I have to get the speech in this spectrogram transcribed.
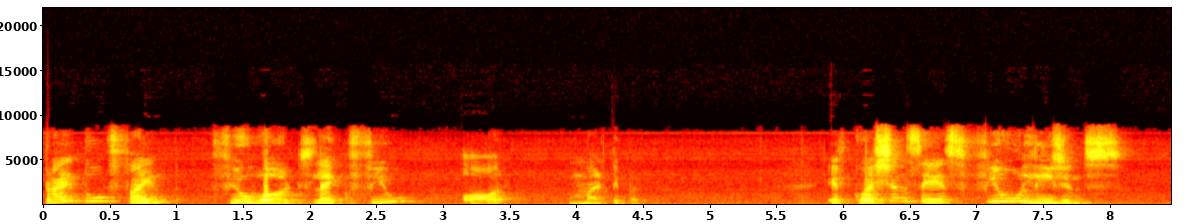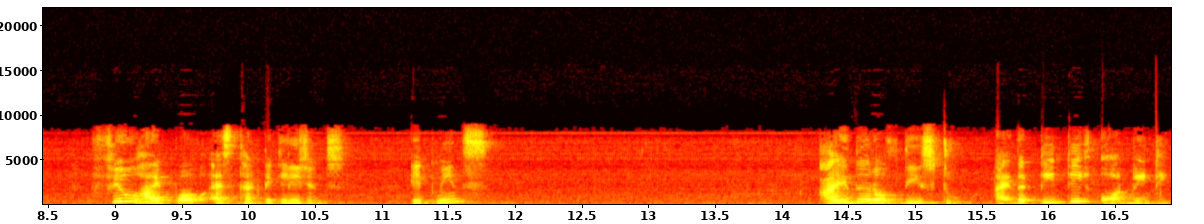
try to find few words like few or multiple. If question says few lesions, few hypoaesthetic lesions, it means either of these two, either TT or BT.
